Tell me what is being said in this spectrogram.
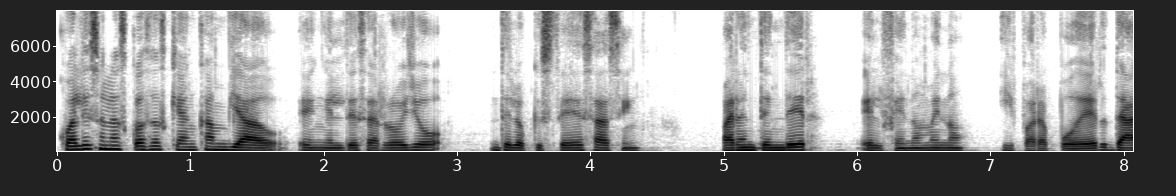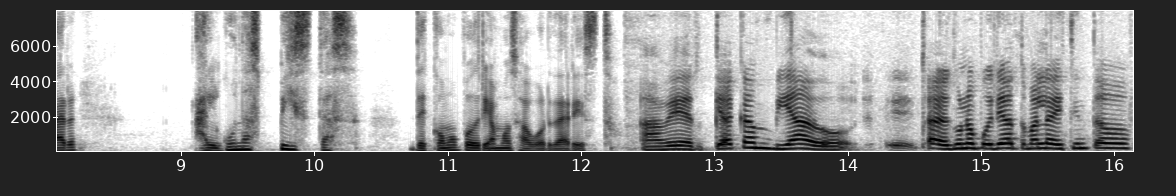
¿cuáles son las cosas que han cambiado en el desarrollo de lo que ustedes hacen para entender el fenómeno y para poder dar algunas pistas de cómo podríamos abordar esto. A ver, ¿qué ha cambiado? Eh, claro, uno podría tomarla de distintos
